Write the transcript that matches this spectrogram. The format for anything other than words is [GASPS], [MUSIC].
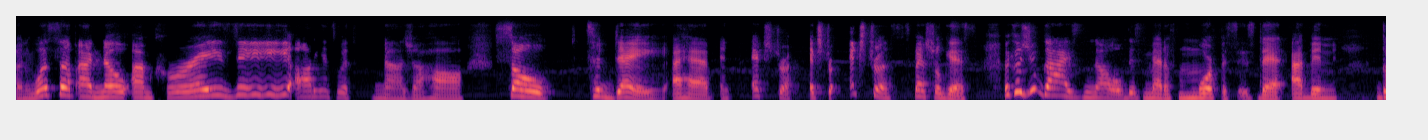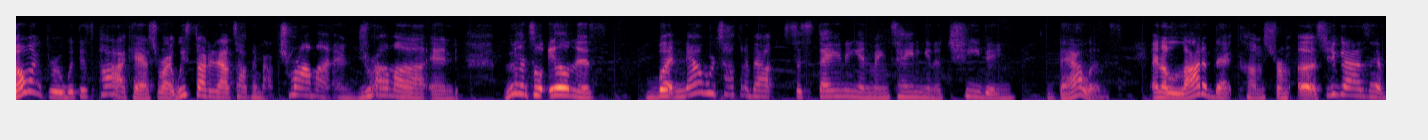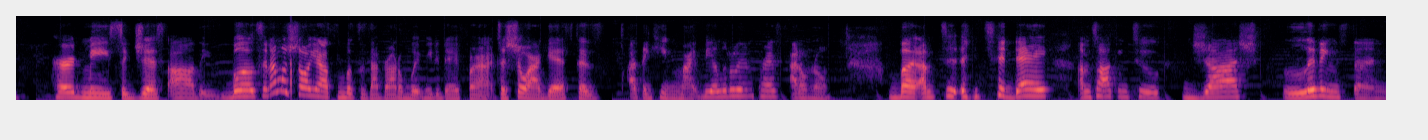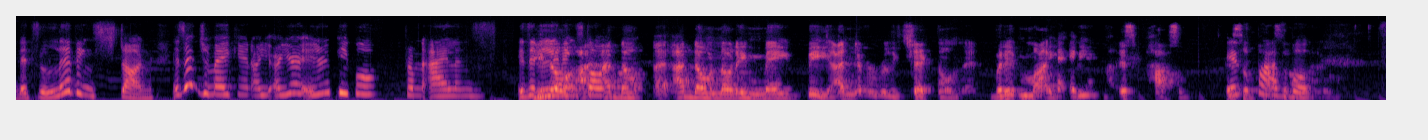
And what's up? I know I'm crazy. Audience with Naja Hall. So today I have an extra, extra, extra special guest because you guys know this metamorphosis that I've been going through with this podcast, right? We started out talking about trauma and drama and mental illness, but now we're talking about sustaining and maintaining and achieving balance. And a lot of that comes from us. You guys have heard me suggest all these books, and I'm gonna show y'all some books because I brought them with me today for to show our guest because I think he might be a little impressed. I don't know, but I'm t- [LAUGHS] today I'm talking to Josh Livingston. That's Livingston. Is that Jamaican? Are you are you, are you people from the islands? Is it you know, Livingston? I, I don't. I, I, don't know. They may be. I never really checked on that, but it might [LAUGHS] be. It's possible. It's, it's possible.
